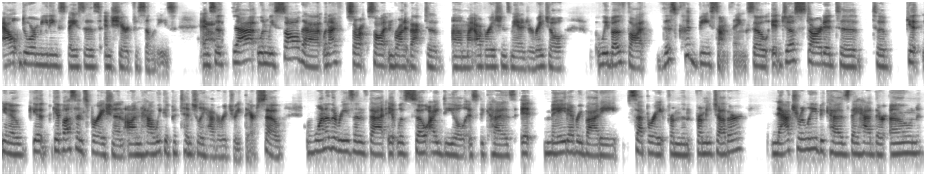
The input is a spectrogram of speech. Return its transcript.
outdoor meeting spaces and shared facilities. Wow. And so that when we saw that, when I saw, saw it and brought it back to um, my operations manager, Rachel, we both thought this could be something. So it just started to to get you know get give us inspiration on how we could potentially have a retreat there so one of the reasons that it was so ideal is because it made everybody separate from them from each other naturally because they had their own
